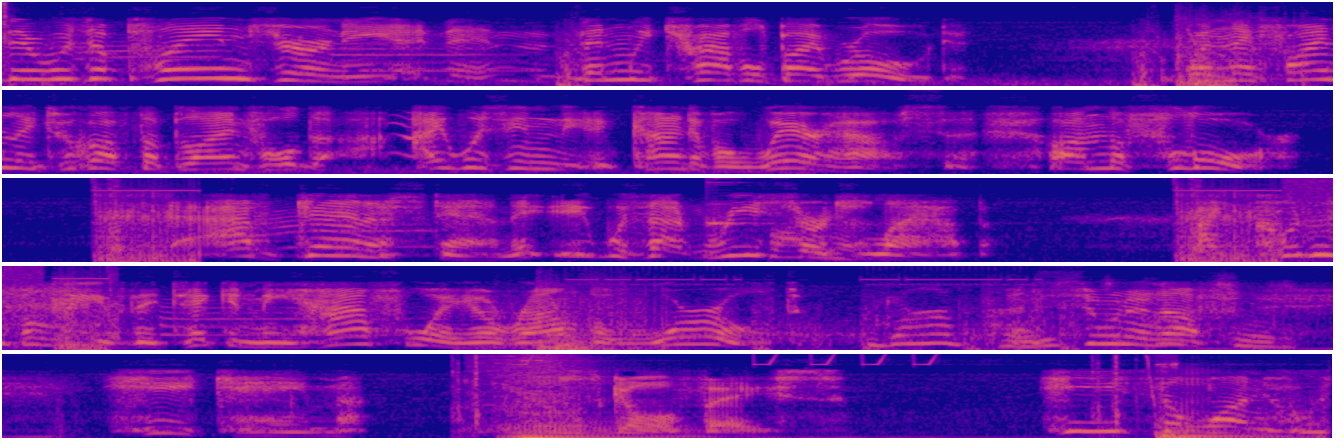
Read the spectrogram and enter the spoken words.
There was a plane journey, then we traveled by road. When they finally took off the blindfold, I was in kind of a warehouse, on the floor. Afghanistan, it it was that research lab. I couldn't believe they'd taken me halfway around the world. God, and soon enough, he came. Skullface. He's the one who's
